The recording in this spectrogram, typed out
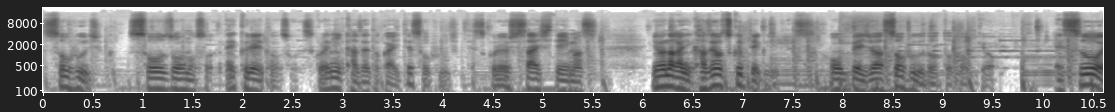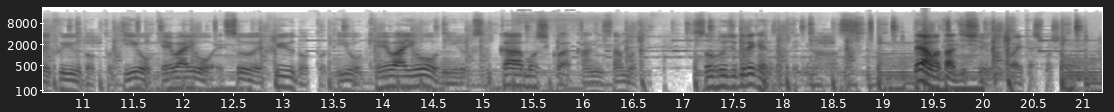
送風塾創造の層ですねクレートの層です。これに風と書いて送風塾です。これを主催しています。世の中に風を作っていく時期です。ホームページは sofu.tokyo sofu.tokyo sofu.tokyo を入力するかもしくは漢字3文字送風塾で検索できます。ではまた次週お会いいたしましょう。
